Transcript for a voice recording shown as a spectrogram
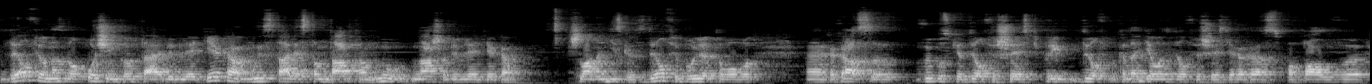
в Delphi, у нас была очень крутая библиотека, мы стали стандартом, ну, наша библиотека шла на дисках с Delphi, более того, вот э, как раз э, в выпуске Delphi 6, при Delphi, когда делалось Delphi 6, я как раз попал в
